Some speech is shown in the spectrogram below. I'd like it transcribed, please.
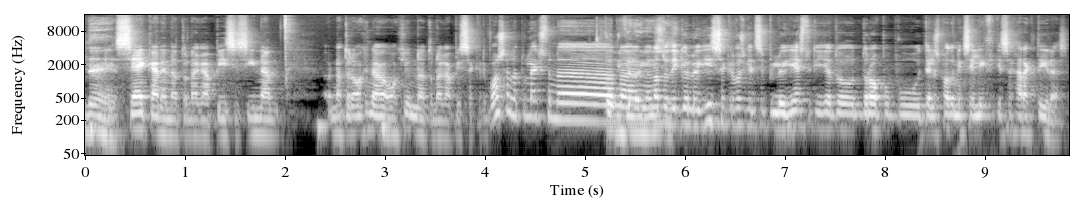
Ναι. ε, σε έκανε να τον αγαπήσεις ή να. Να τον, όχι, να, όχι να τον αγαπήσεις ακριβώς, αλλά τουλάχιστον να, Το να, να, δικαιολογήσεις. το δικαιολογήσεις ακριβώς για τις επιλογές του και για τον τρόπο που τέλος πάντων εξελίχθηκε σε χαρακτήρας.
